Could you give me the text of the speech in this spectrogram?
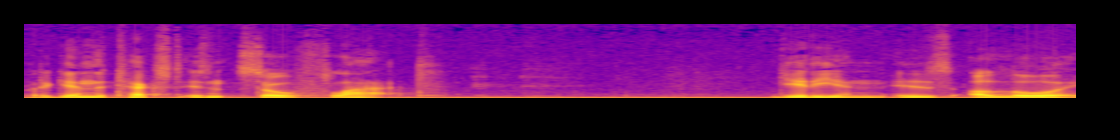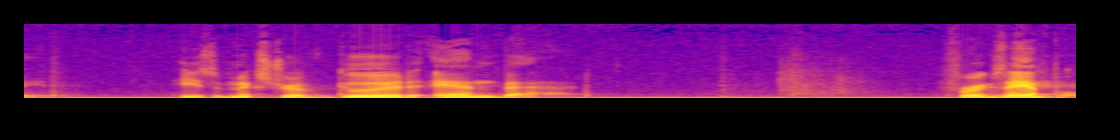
But again, the text isn't so flat. Gideon is alloyed, he's a mixture of good and bad. For example,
